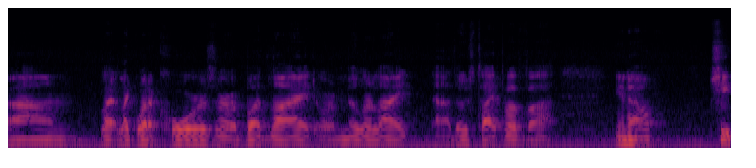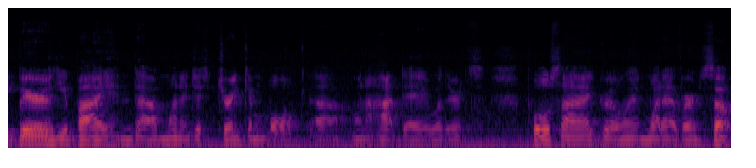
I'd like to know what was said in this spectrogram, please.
um, like like what a Coors or a Bud Light or a Miller Lite, uh, those type of uh, you know cheap beers you buy and um, want to just drink in bulk uh, on a hot day, whether it's poolside, grilling, whatever. So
